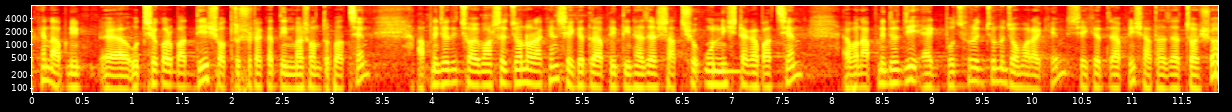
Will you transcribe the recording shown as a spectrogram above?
রাখেন, আপনি উৎসকর বাদ দিয়ে সতেরোশো টাকা তিন মাস অন্তর পাচ্ছেন। আপনি যদি ছয় মাসের জন্য রাখেন, সেক্ষেত্রে আপনি তিন হাজার সাতশো উনিশ টাকা পাচ্ছেন এবং আপনি যদি এক বছরের জন্য জমা রাখেন, সেক্ষেত্রে আপনি সাত হাজার ছয়শো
